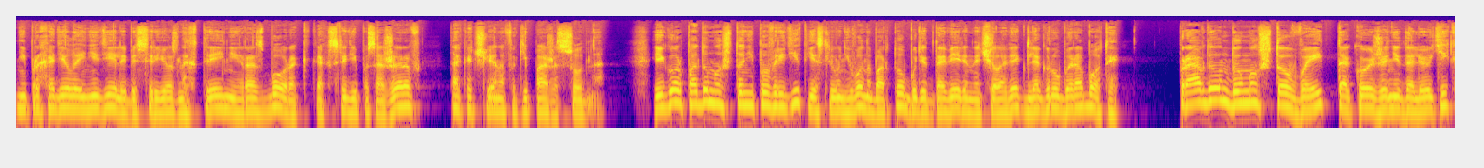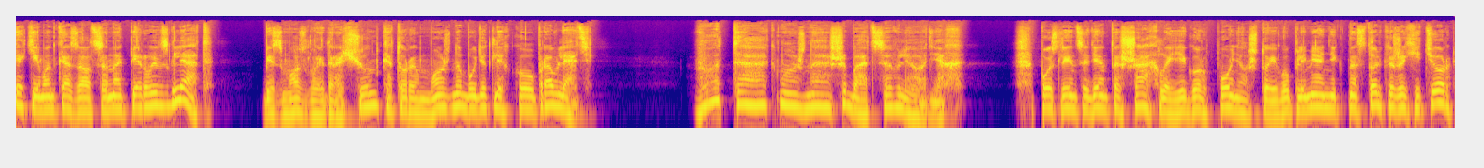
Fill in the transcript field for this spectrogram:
не проходило и недели без серьезных трений и разборок как среди пассажиров, так и членов экипажа судна. Егор подумал, что не повредит, если у него на борту будет доверенный человек для грубой работы — Правда, он думал, что Вейт такой же недалекий, каким он казался на первый взгляд. Безмозглый драчун, которым можно будет легко управлять. Вот так можно ошибаться в людях. После инцидента Шахла Егор понял, что его племянник настолько же хитер,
